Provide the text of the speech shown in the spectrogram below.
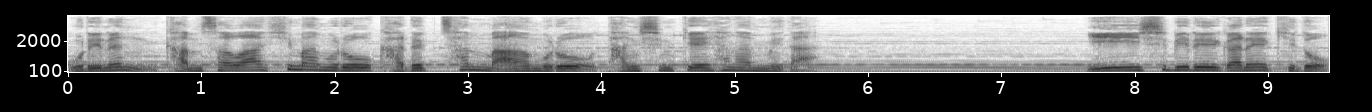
우리는 감사와 희망으로 가득 찬 마음으로 당신께 향합니다. 이 21일간의 기도,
